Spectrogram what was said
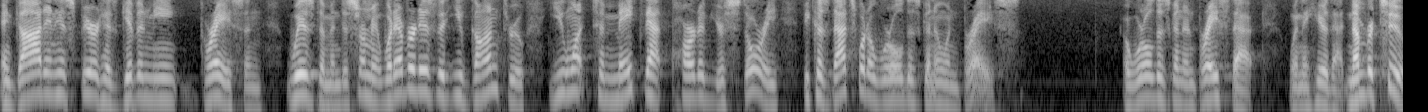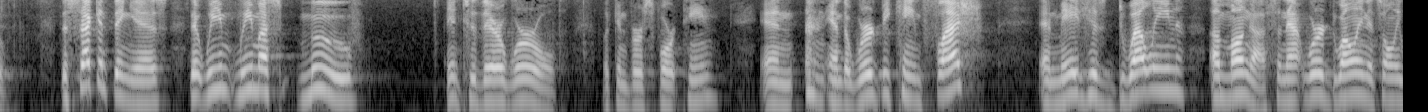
And God in His Spirit has given me grace and wisdom and discernment. Whatever it is that you've gone through, you want to make that part of your story because that's what a world is going to embrace. A world is going to embrace that when they hear that. Number two, the second thing is that we, we must move into their world. Look in verse 14. And, and the Word became flesh and made his dwelling among us. And that word dwelling, it's only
